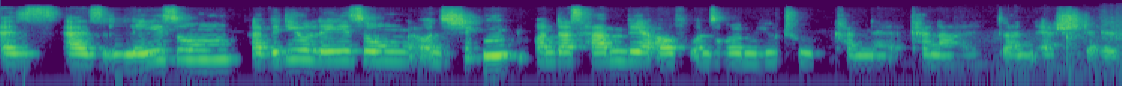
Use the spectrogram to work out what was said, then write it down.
als, als Lesung, äh, Videolesung uns schicken und das haben wir auf unserem YouTube-Kanal dann erstellt.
